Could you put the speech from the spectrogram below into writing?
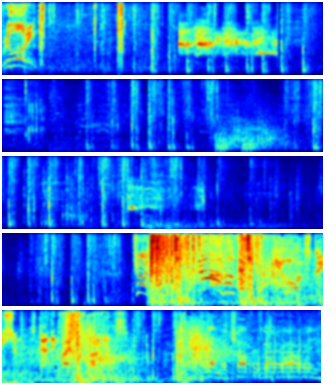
Reloading! Contact! No! Helo on station. Standing by for targets. Man, I got my chopper gunner already.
